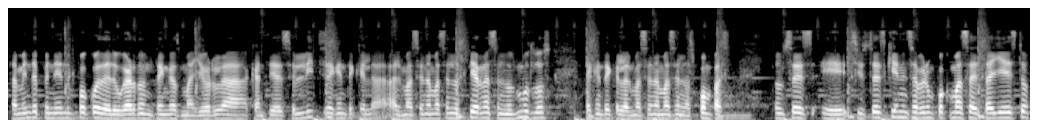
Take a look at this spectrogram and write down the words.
también dependiendo un poco del lugar donde tengas mayor la cantidad de celulitis, hay gente que la almacena más en las piernas, en los muslos, hay gente que la almacena más en las pompas. Entonces, eh, si ustedes quieren saber un poco más a detalle esto,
